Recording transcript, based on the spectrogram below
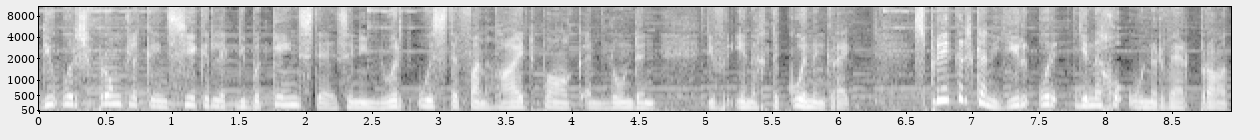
Die oorspronklike en sekerlik die bekendste is in die noordooste van Hyde Park in Londen, die Verenigde Koninkryk. Sprekers kan hier oor enige onderwerp praat,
